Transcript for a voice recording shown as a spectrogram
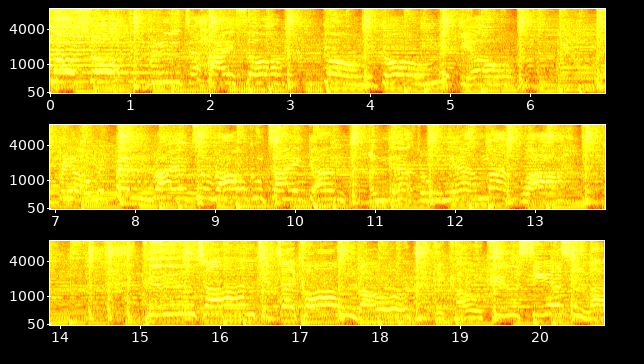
โลโซหรือจะไฮโซก็ไม่โกงไม่เกี่ยว เปรี้ยวไม่เป็นไรถ้าเราเข้าใจกัน อันเนี้ยตรงเนี้ยมากกว่า พื้นฐานจิตใจของเรา ให้เขาคือเสียสละ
